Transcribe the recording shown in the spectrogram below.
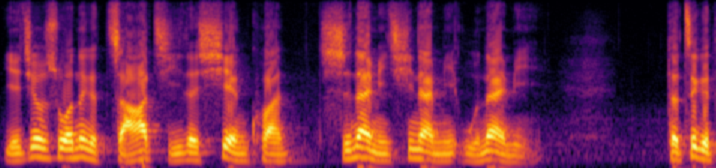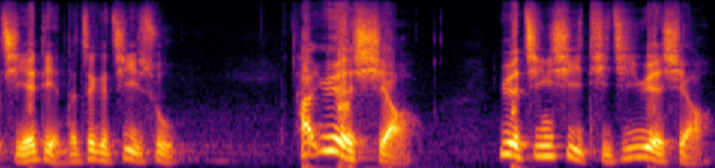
也就是说，那个闸极的线宽十纳米、七纳米、五纳米的这个节点的这个技术，它越小越精细，体积越小，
